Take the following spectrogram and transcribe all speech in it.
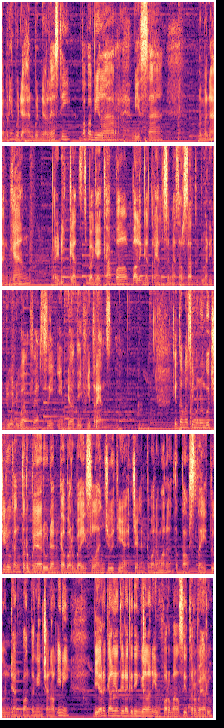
Dan mudah-mudahan Bunda Lesti, Papa Bilar bisa memenangkan predikat sebagai couple paling ngetrend semester 1 2022 versi Indo TV Trends. Kita masih menunggu cidukan terbaru dan kabar baik selanjutnya. Jangan ke mana-mana, tetap stay tune dan pantengin channel ini. Biar kalian tidak ketinggalan informasi terbaru,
